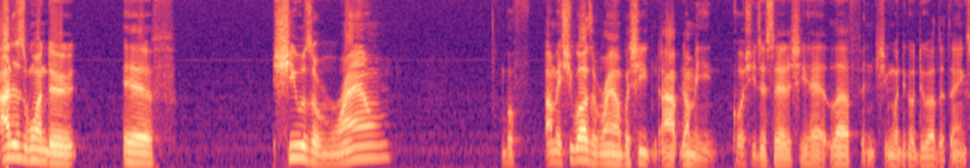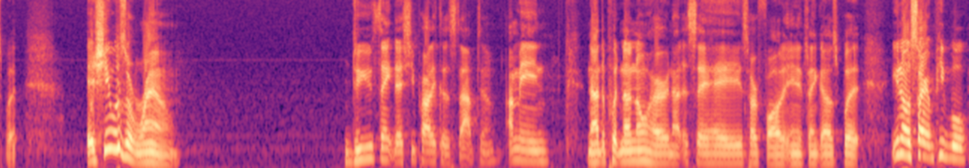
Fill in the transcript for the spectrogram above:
I just wondered if she was around. Bef- I mean, she was around, but she. I, I mean, of course, she just said that she had left and she went to go do other things. But if she was around, do you think that she probably could have stopped him? I mean, not to put nothing on her, not to say, hey, it's her fault or anything else, but you know, certain people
